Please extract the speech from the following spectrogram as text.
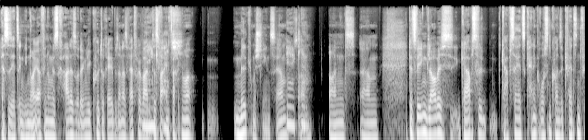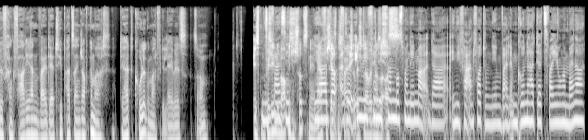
dass es jetzt irgendwie Neuerfindung des Rades oder irgendwie kulturell besonders wertvoll war, Nein, das war Quatsch. einfach nur Milk Machines, ja. Ja, klar. Und ähm, deswegen glaube ich, gab es gab es da jetzt keine großen Konsequenzen für Frank Farian, weil der Typ hat seinen Job gemacht. Der hat Kohle gemacht für die Labels. So. Ich will Ich den überhaupt nicht in. Schutz nehmen. Ja, Ja, doch, also falsch, irgendwie ich glaube finde so ich schon, aus, muss man den mal da in die Verantwortung nehmen, weil im Grunde hat der zwei junge Männer,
